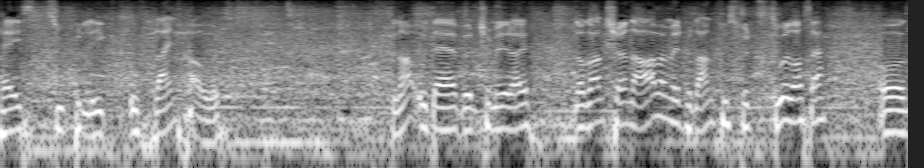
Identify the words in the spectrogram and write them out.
heisst Super League auf Blind Power. Genau, und dann wünschen wir euch noch ganz schönen Abend. Wir bedanken uns fürs Zuhören und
